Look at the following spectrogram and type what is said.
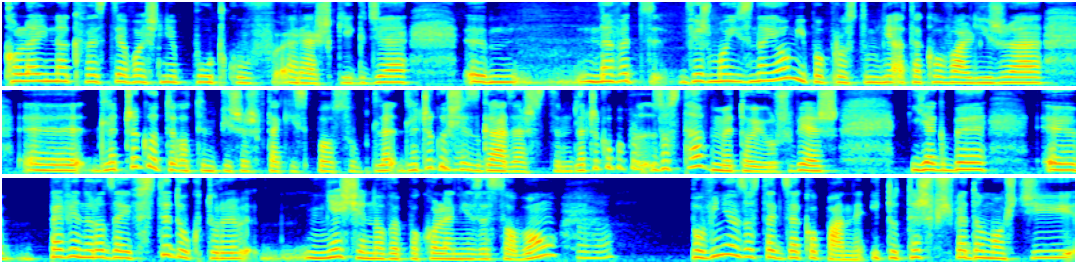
kolejna kwestia właśnie płuczków Reszki, gdzie ym, nawet, wiesz, moi znajomi po prostu mnie atakowali, że y, dlaczego ty o tym piszesz w taki sposób? Dla, dlaczego się zgadzasz z tym? Dlaczego po prostu... Zostawmy to już, wiesz. Jakby y, pewien rodzaj wstydu, który niesie nowe pokolenie ze sobą, Mhm. Powinien zostać zakopany. I to też w świadomości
